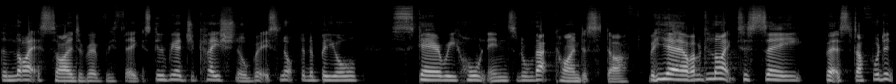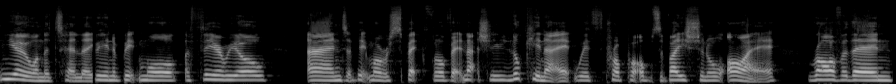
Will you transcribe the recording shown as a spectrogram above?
the light side of everything. It's going to be educational, but it's not going to be all scary hauntings and all that kind of stuff. But yeah, I would like to see better stuff, wouldn't you, on the telly, being a bit more ethereal and a bit more respectful of it and actually looking at it with proper observational eye rather than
